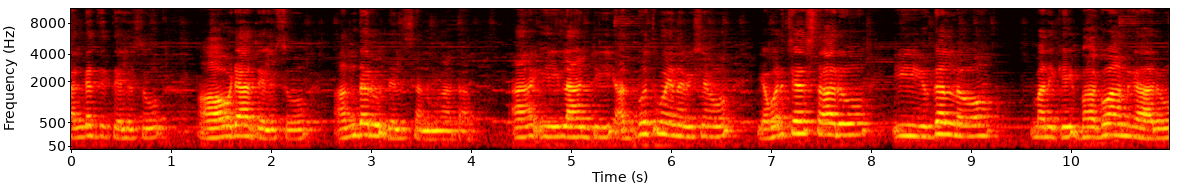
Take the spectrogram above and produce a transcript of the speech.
సంగతి తెలుసు ఆవిడ తెలుసు అందరూ తెలుసు అనమాట ఇలాంటి అద్భుతమైన విషయం ఎవరు చేస్తారు? ఈ యుగంలో మనకి భగవాన్ గారు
